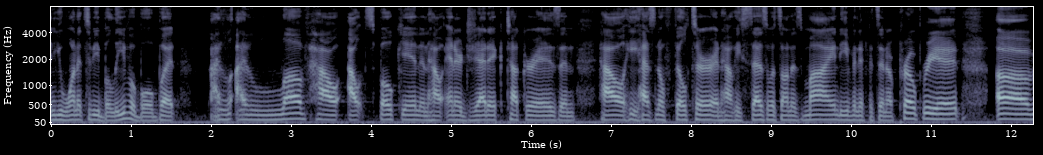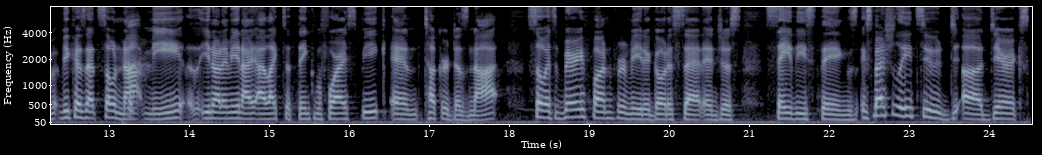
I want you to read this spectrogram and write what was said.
and you want it to be believable but I, I love how outspoken and how energetic Tucker is and how he has no filter and how he says what's on his mind even if it's inappropriate um, because that's so not me you know what I mean? I, I like to think before I speak and Tucker does not. So it's very fun for me to go to set and just say these things, especially to uh, Derek's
